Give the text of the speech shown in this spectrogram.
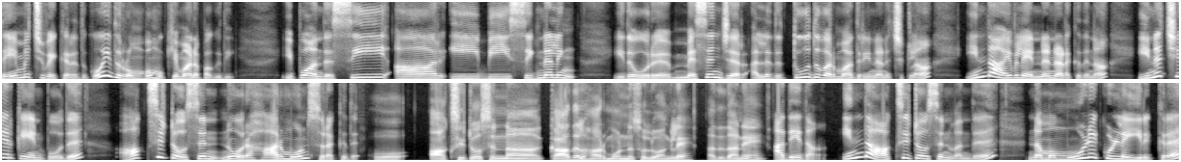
சேமிச்சு வைக்கிறதுக்கும் இது ரொம்ப முக்கியமான பகுதி. இப்போ அந்த சிஆர்இபி சிக்னலிங் இத ஒரு மெசஞ்சர் அல்லது தூதுவர் மாதிரி நினைச்சுக்கலாம். இந்த ஆய்வுல என்ன நடக்குதுன்னா இனச்சேர்க்கையின் போது ஆக்சிடோசின்னு ஒரு ஹார்மோன் சுரக்குது. ஓ ஆக்சிடோசின்னா காதல் ஹார்மோன்னு சொல்லுவாங்களே அதுதானே? அதேதான். இந்த ஆக்சிடோசின் வந்து நம்ம மூளைக்குள்ள இருக்கிற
